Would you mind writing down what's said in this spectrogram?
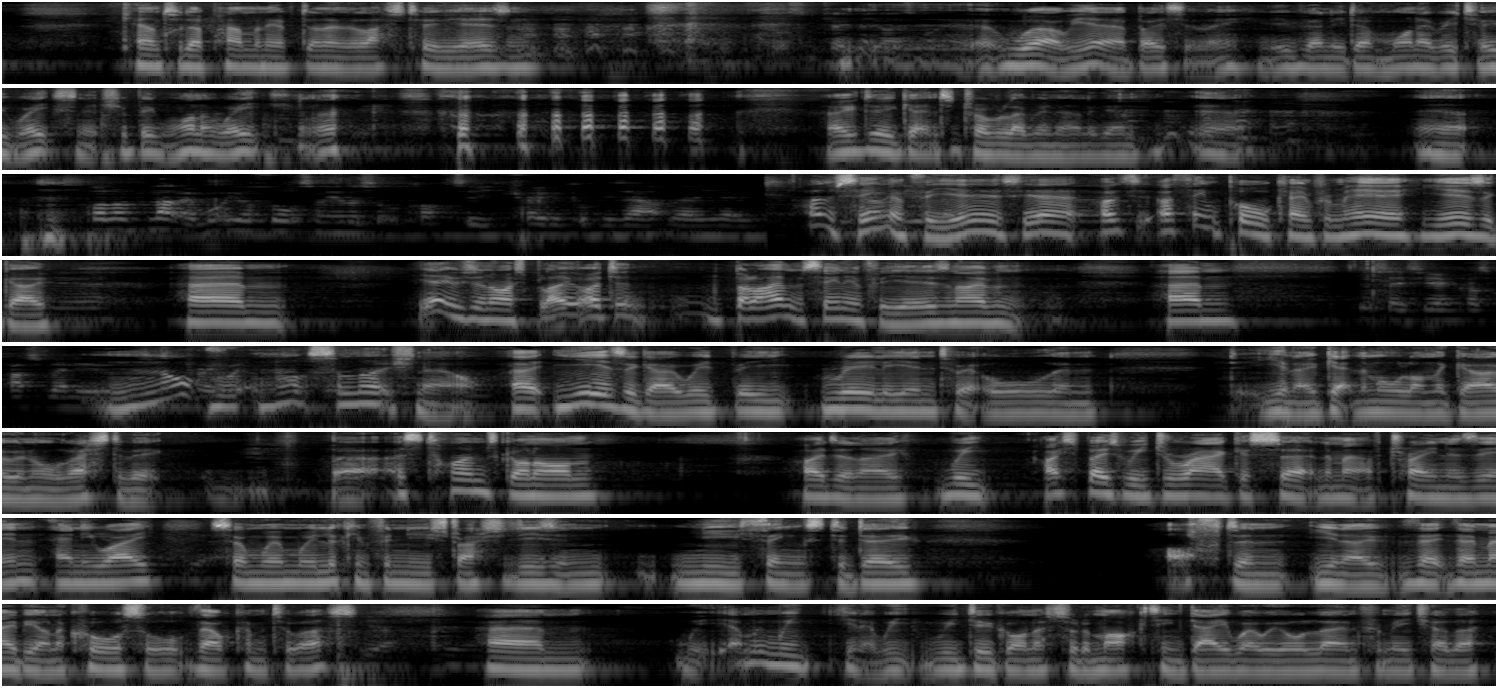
counted up how many I've done in the last two years and. Well, yeah, basically, you've only done one every two weeks, and it should be one a week. You know? I do get into trouble every now and again. Yeah, yeah. Follow from that, what are your thoughts on the other sort of property trading companies out there? You know, I haven't seen them for years. Yeah, I, was, I think Paul came from here years ago. Um, yeah, he was a nice bloke. I didn't, but I haven't seen him for years, and I haven't. Um, associate cross paths with any of them? not not so much now. Uh, years ago, we'd be really into it all, and you know, getting them all on the go and all the rest of it. But as time's gone on, I don't know. We, I suppose, we drag a certain amount of trainers in anyway. So when we're looking for new strategies and new things to do, often, you know, they, they may be on a course or they'll come to us. Um, we, I mean, we, you know, we, we do go on a sort of marketing day where we all learn from each other,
